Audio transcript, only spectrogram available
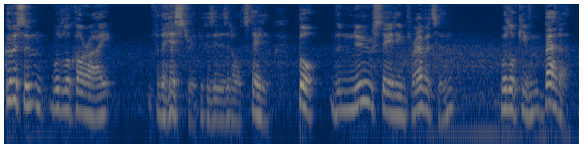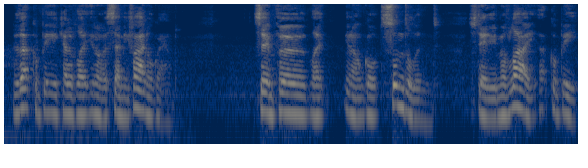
Goodison would look alright for the history because it is an old stadium, but the new stadium for Everton would look even better. Now that could be kind of like you know a semi-final ground. Same for like you know go to Sunderland Stadium of Light. That could be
